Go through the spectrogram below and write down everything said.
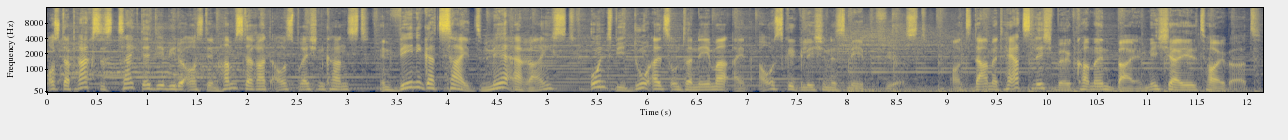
Aus der Praxis zeigt er dir, wie du aus dem Hamsterrad ausbrechen kannst, in weniger Zeit mehr erreichst und wie du als Unternehmer ein ausgeglichenes Leben führst. Und damit herzlich willkommen bei Michael Teubert.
